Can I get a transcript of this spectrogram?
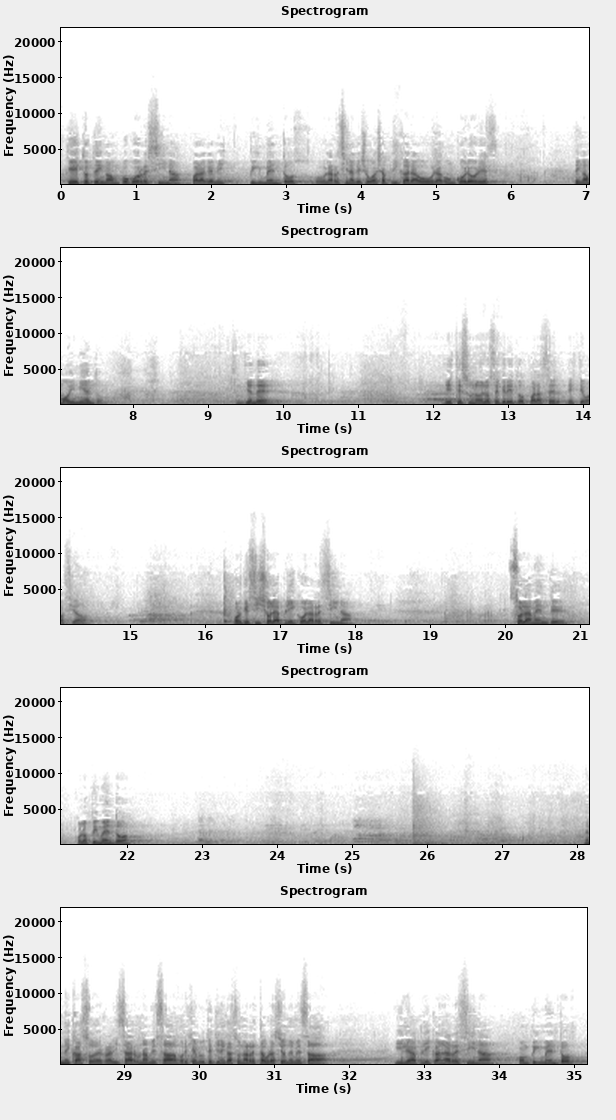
que esto tenga un poco de resina para que mis pigmentos o la resina que yo vaya a aplicar ahora con colores tenga movimiento. ¿Se entiende? Este es uno de los secretos para hacer este vaciado. Porque si yo le aplico la resina solamente con los pigmentos, En el caso de realizar una mesada, por ejemplo, usted tiene que hacer una restauración de mesada y le aplican la resina con pigmentos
